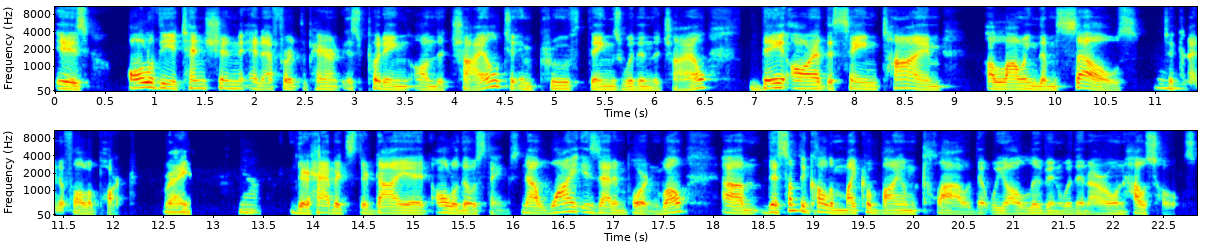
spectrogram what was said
is all of the attention and effort the parent is putting on the child to improve things within the child they are at the same time allowing themselves mm-hmm. to kind of fall apart, right? right? Yeah. Their habits, their diet, all of those things. Now, why is that important? Well, um, there's something called a microbiome cloud that we all live in within our own households,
